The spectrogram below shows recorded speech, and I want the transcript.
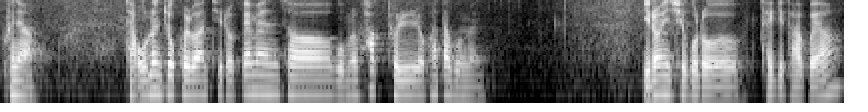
그냥 자 오른쪽 골반 뒤로 빼면서 몸을 확 돌리려고 하다 보면 이런 식으로 되기도 하고요.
